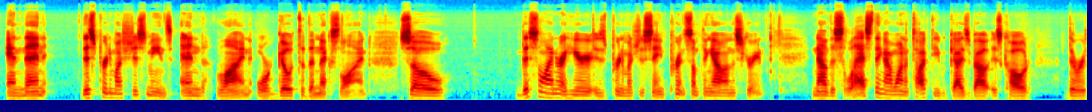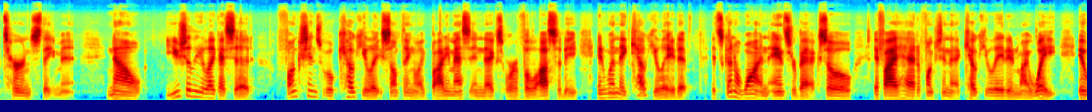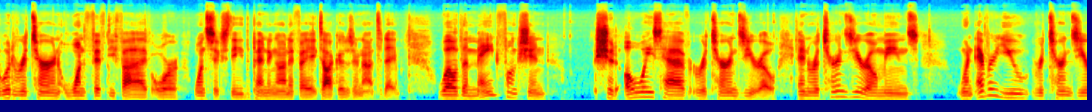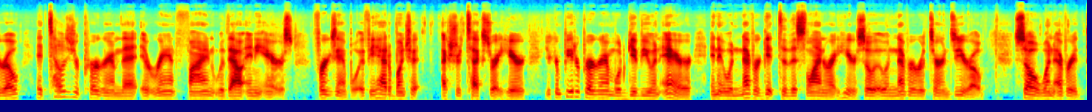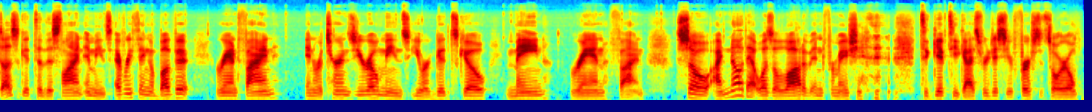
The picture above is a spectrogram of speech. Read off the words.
and then this pretty much just means end line or go to the next line. So this line right here is pretty much just saying print something out on the screen. Now this last thing I want to talk to you guys about is called the return statement. Now usually like I said functions will calculate something like body mass index or velocity and when they calculate it it's going to want an answer back. So if I had a function that calculated my weight it would return 155 or 160 depending on if I ate tacos or not today. Well the main function should always have return 0 and return 0 means whenever you return zero, it tells your program that it ran fine without any errors. For example, if you had a bunch of extra text right here, your computer program would give you an error and it would never get to this line right here, so it would never return zero. So whenever it does get to this line, it means everything above it ran fine and return zero means you are good to go, main ran fine. So I know that was a lot of information to give to you guys for just your first tutorial.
